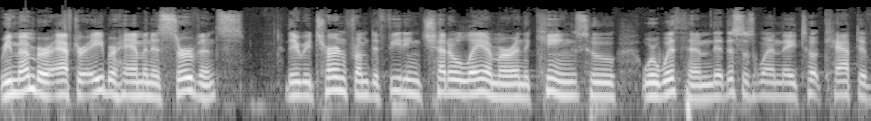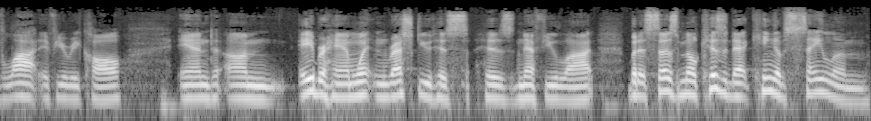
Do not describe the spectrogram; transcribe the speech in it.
Remember, after Abraham and his servants they returned from defeating Chedorlaomer and the kings who were with him. This is when they took captive Lot, if you recall. and um, Abraham went and rescued his, his nephew Lot. But it says Melchizedek, king of Salem,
